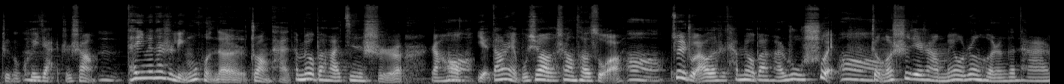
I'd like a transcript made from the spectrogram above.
这个盔甲之上，嗯，他因为他是灵魂的状态，他没有办法进食，然后也当然也不需要上厕所，嗯，最主要的是他没有办法入睡，嗯，整个世界上没有任何人跟他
